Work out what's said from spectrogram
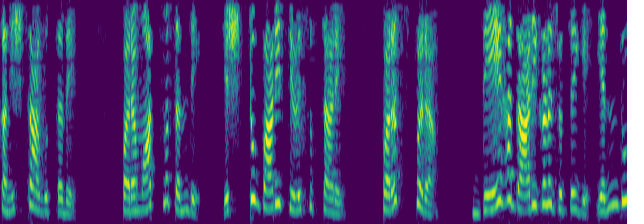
ಕನಿಷ್ಠ ಆಗುತ್ತದೆ. ಪರಮಾತ್ಮ ತಂದೆ ಎಷ್ಟು ಬಾರಿ ತಿಳಿಸುತ್ತಾರೆ, ಪರಸ್ಪರ ದೇಹದಾರಿಗಳ ಜೊತೆಗೆ ಎಂದೂ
